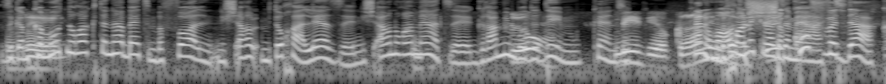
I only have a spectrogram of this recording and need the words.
זה גם ו- כמות נורא קטנה בעצם, בפועל, נשאר, מתוך העלה הזה, נשאר נורא מעט, זה גרמים כלום. בודדים. כן, זה... בדיוק. כן, הוא גרמים מאוד בכל מקרה זה מעט. שקוף ודק.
